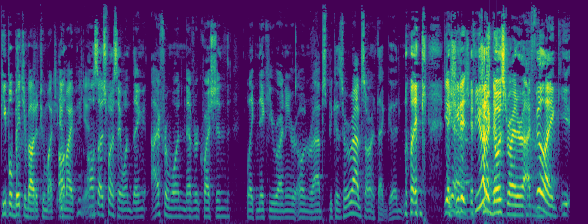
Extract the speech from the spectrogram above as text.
people bitch about it too much, in Al- my opinion. Also, I just want to say one thing. I, for one, never questioned like Nicki writing her own raps because her raps aren't that good. like, Yeah, she did- If you had a ghostwriter, I feel like you,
